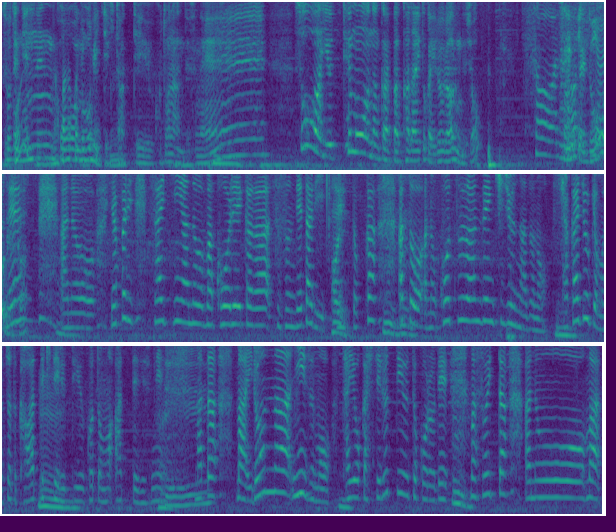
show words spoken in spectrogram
それで年々こう伸びてきたっていうことなんですね。そうは言ってもなんかやっぱ課題とかいろいろあるんでしょ？そうなんですよね。。あのやっぱり最近あのまあ高齢化が進んでたりはい。ですとか、うんうん。あとあの交通安全基準などの社会状況もちょっと変わってきてるっていうこともあってですね。へーまたまあいろんなニーズも多様化してるっていうところで、うん。まあ、そういった、あのーまあ、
